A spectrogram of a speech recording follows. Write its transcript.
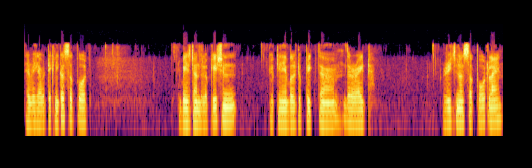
There we have a technical support. Based on the location, you can able to pick the, the right regional support line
